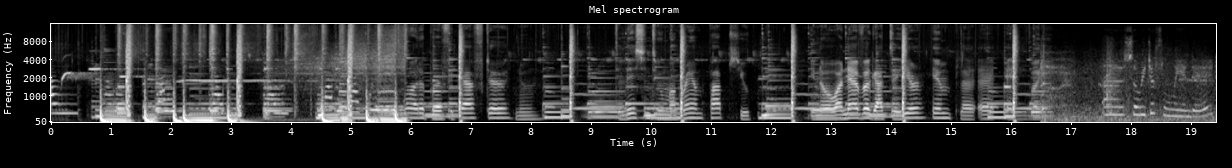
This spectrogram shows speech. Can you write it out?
What a perfect afternoon to listen to my grandpa's uke. You know, I never got to hear him play, but Uh, so we just landed.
